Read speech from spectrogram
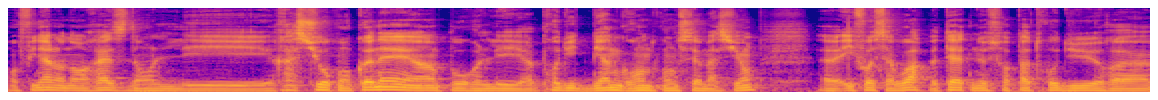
Au final, on en reste dans les ratios qu'on connaît hein, pour les euh, produits de bien de grande consommation. Euh, il faut savoir, peut-être, ne sois pas trop dur euh,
